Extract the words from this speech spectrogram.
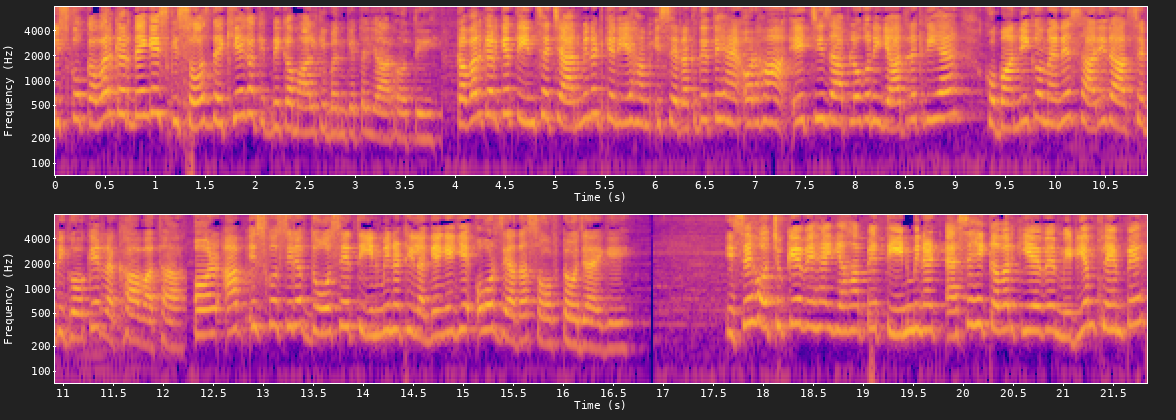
इसको कवर कर देंगे। इसकी सॉस देखिएगा कितनी कमाल की बन के तैयार होती। कवर करके तीन से चार मिनट के लिए हम इसे रख देते हैं। और हाँ एक चीज़ आप लोगों ने याद रखनी है, खुबानी को मैंने सारी रात से भिगो के रखा हुआ था। और अब इसको सिर्फ़ दो से तीन मिनट ही लगेंगे। ये और ज़्यादा सॉफ्ट हो जाएगी। इसे हो चुके हुए हैं यहाँ पे तीन मिनट ऐसे ही कवर किए हुए मीडियम फ्लेम पे।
